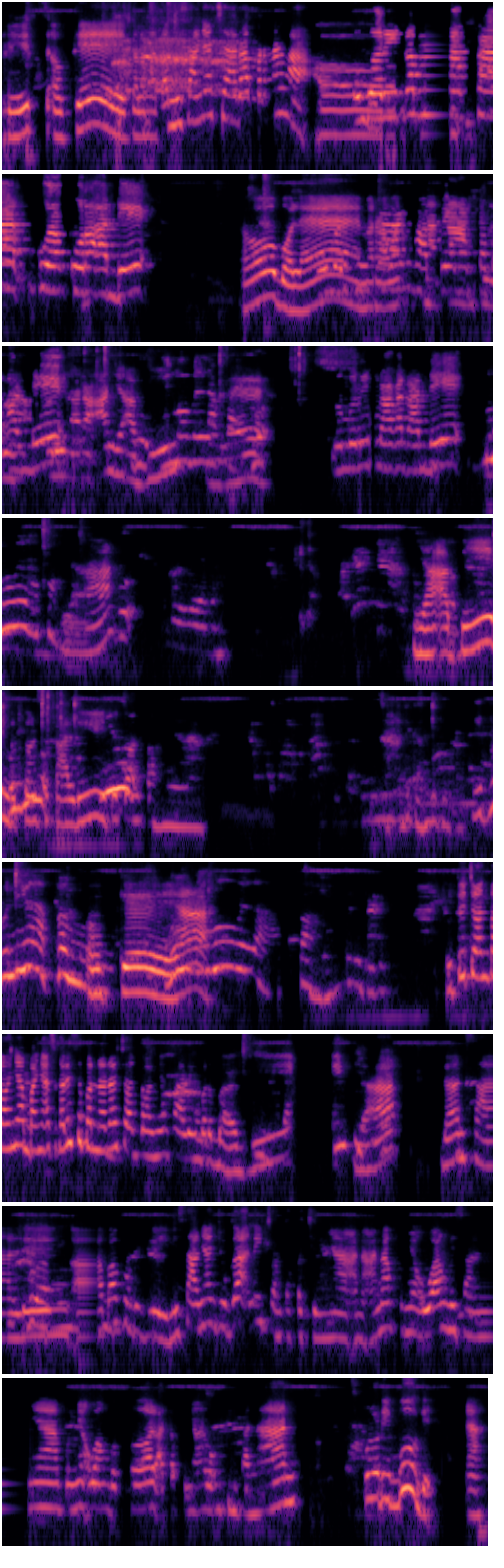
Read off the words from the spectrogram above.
It's okay. Kalau nggak tahu, misalnya cara pernah nggak? Uh, Memberikan makan kura-kura adik. Oh, boleh. Merawat adik. Peliharaan ya, Abi. Boleh. Memberi makan adik. Ya. Ya, Abi, betul sekali. Itu contohnya. Ibunya apa? Oke, ya. Itu contohnya banyak sekali sebenarnya contohnya saling berbagi ya dan saling apa peduli. Misalnya juga nih contoh kecilnya anak-anak punya uang misalnya punya uang bekal atau punya uang simpanan sepuluh ribu gitu. Nah,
